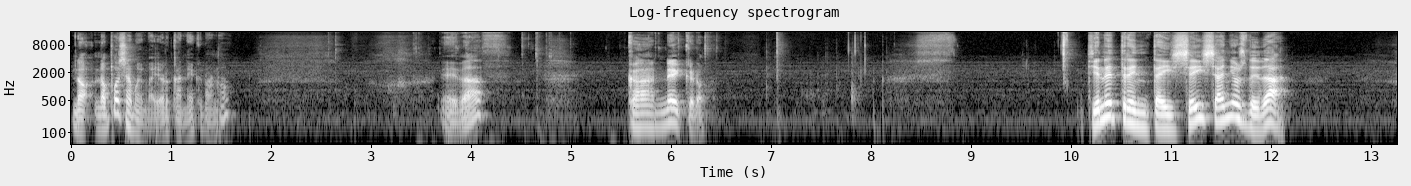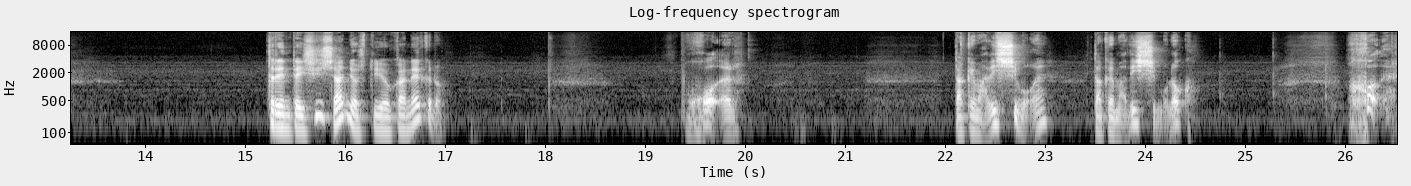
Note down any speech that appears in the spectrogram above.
No, no puede ser muy mayor Canecro, ¿no? Edad. Canecro. Tiene 36 años de edad. 36 años, tío, Canecro. Joder. Está quemadísimo, ¿eh? Está quemadísimo, loco. Joder.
